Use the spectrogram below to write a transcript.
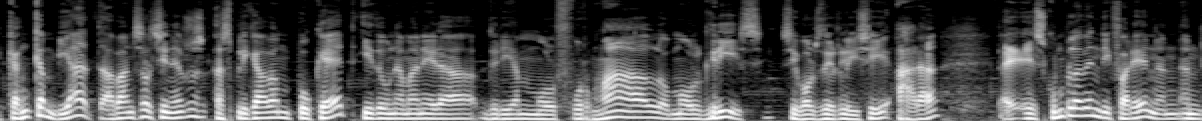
que han canviat. Abans els xinesos explicaven poquet i d'una manera, diríem, molt formal o molt gris, si vols dir-li així. Ara eh, és completament diferent. Han, han,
